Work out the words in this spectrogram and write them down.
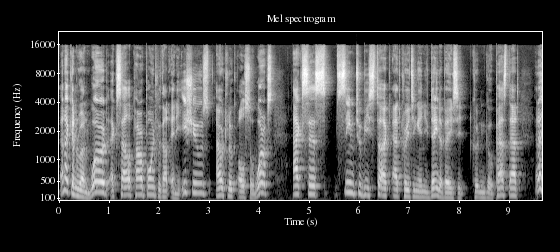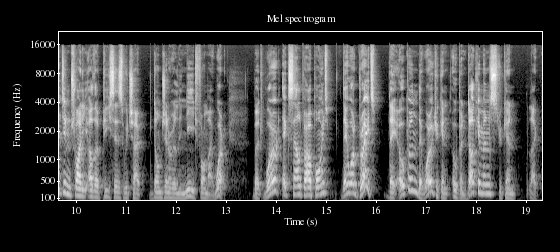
and I can run Word, Excel, PowerPoint without any issues. Outlook also works. Access seemed to be stuck at creating a new database, it couldn't go past that, and I didn't try the other pieces which I don't generally need for my work. But Word, Excel, PowerPoint, they work great. They open, they work, you can open documents, you can like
